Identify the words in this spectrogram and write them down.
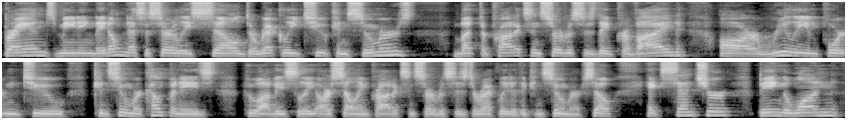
brands, meaning they don't necessarily sell directly to consumers, but the products and services they provide are really important to consumer companies who obviously are selling products and services directly to the consumer. So Accenture being the one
